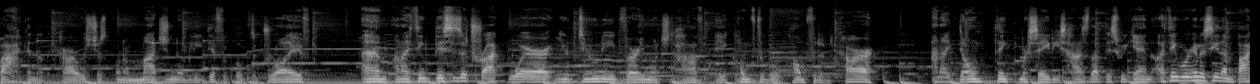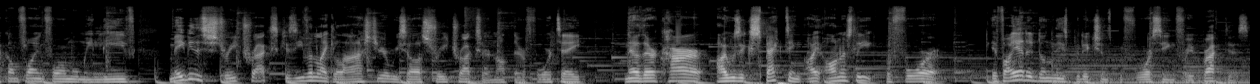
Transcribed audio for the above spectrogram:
back and that the car was just unimaginably difficult to drive. Um, and I think this is a track where you do need very much to have a comfortable, confident car and I don't think Mercedes has that this weekend. I think we're going to see them back on flying form when we leave. Maybe the street tracks, because even like last year, we saw street tracks are not their forte. Now, their car, I was expecting, I honestly, before, if I had done these predictions before seeing free practice,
